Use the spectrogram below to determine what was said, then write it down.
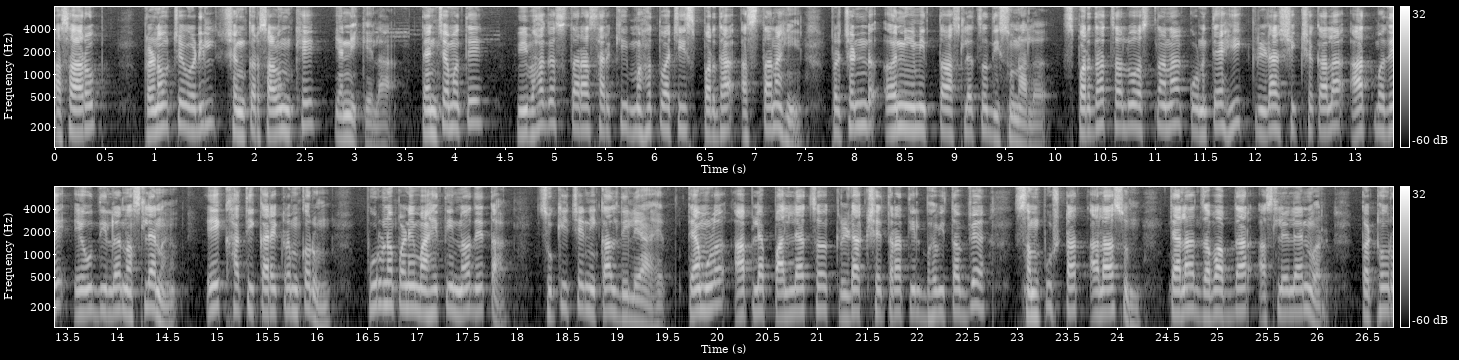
असा आरोप प्रणवचे वडील शंकर साळुंखे यांनी केला. त्यांच्या मते विभागस्तरासारखी महत्त्वाची स्पर्धा असतानाही प्रचंड अनियमितता असल्याचं दिसून आलं. स्पर्धा चालू असताना कोणत्याही क्रीडा शिक्षकाला आतमध्ये येऊ दिलं नसल्यानं एक हाती कार्यक्रम करून पूर्णपणे माहिती न देता चुकीचे निकाल दिले आहेत. त्यामुळं आपल्या पाल्याचं क्रीडा क्षेत्रातील भवितव्य संपुष्टात आलं असून त्याला जबाबदार असलेल्यांवर कठोर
